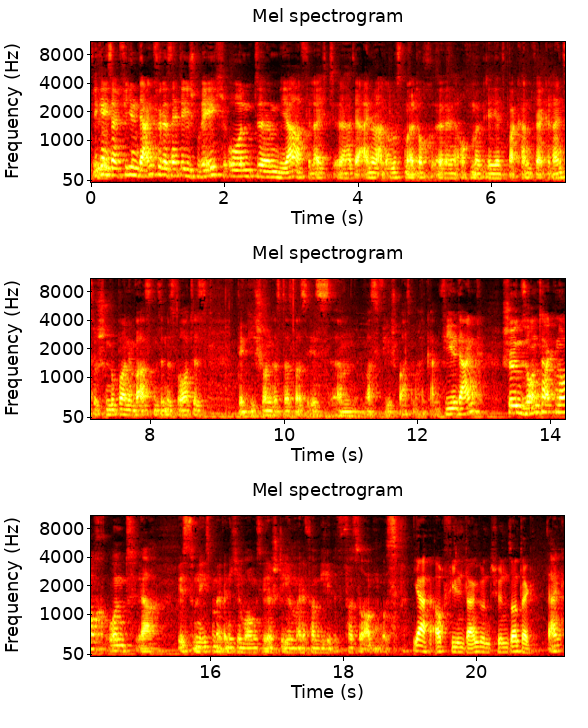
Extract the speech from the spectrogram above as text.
Wie kann ich sagen, vielen Dank für das nette Gespräch und ähm, ja, vielleicht äh, hat der ein oder andere Lust mal doch äh, auch mal wieder jetzt Backhandwerk reinzuschnuppern im wahrsten Sinne des Wortes. Denke ich schon, dass das was ist, ähm, was viel Spaß machen kann. Vielen Dank, schönen Sonntag noch und ja, bis zum nächsten Mal, wenn ich hier morgens wieder stehe und meine Familie versorgen muss. Ja, auch vielen Dank und schönen Sonntag. Danke.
